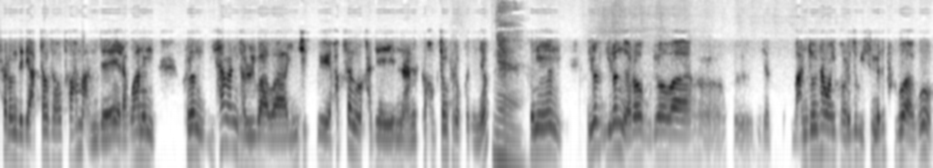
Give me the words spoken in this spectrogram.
사람들이 앞장서서 하면 안 돼, 라고 하는 그런 이상한 결과와 인식의 확산으로 가지는 않을까 걱정스럽거든요. 예. 저는 이런, 이런 여러 우려와, 어, 그, 이제 안 좋은 상황이 벌어지고 있음에도 불구하고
